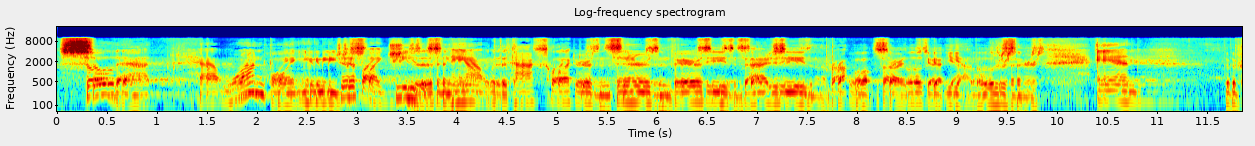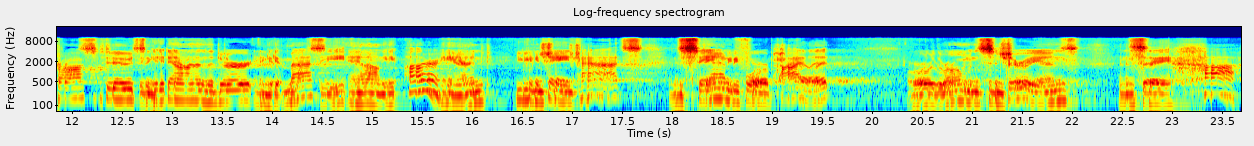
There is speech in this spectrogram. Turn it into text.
So that at one point you can be just like Jesus and hang out with the tax collectors and sinners and Pharisees and Sadducees and the pro- well, sorry, those guys, yeah, those are sinners, and the prostitutes and get down in the dirt and get messy. And on the other hand, you can change hats and stand before Pilate or the Roman centurions and say, "Ha."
